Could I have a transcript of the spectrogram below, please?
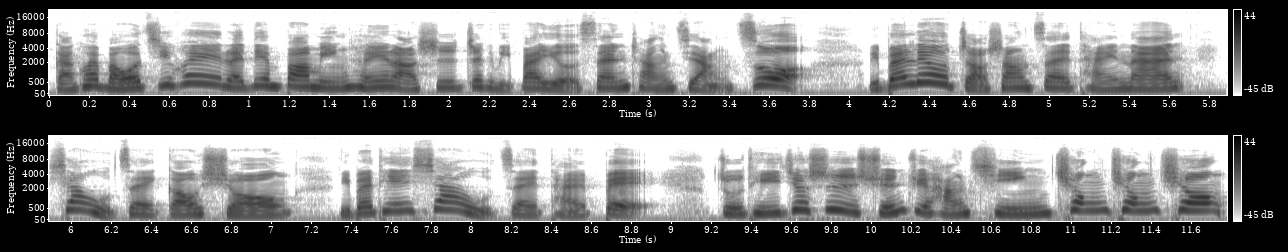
赶快把握机会来电报名。何燕老师这个礼拜有三场讲座，礼拜六早上在台南，下午在高雄，礼拜天下午在台北，主题就是选举行情冲冲冲。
